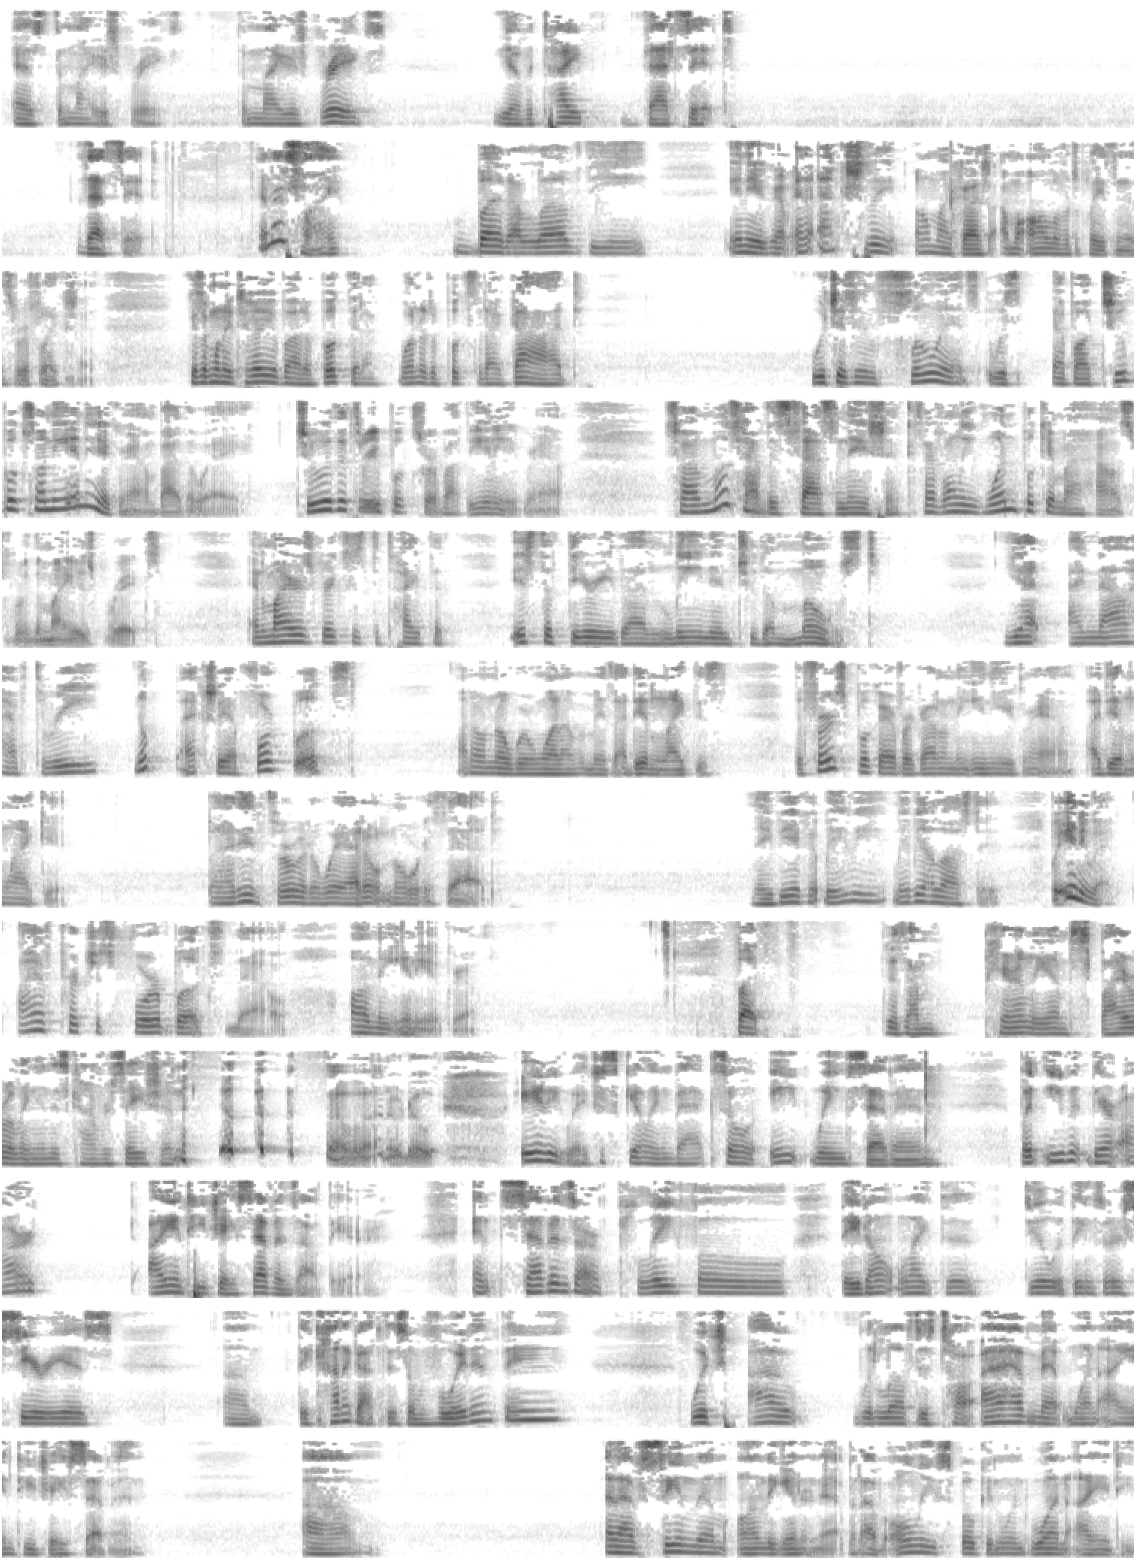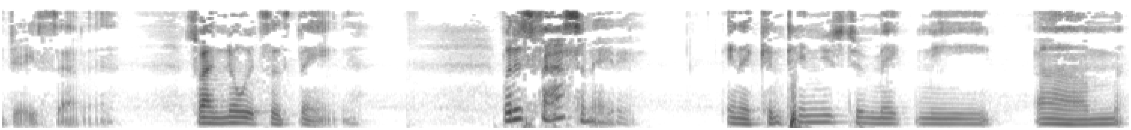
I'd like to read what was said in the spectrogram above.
as the Myers Briggs. The Myers Briggs, you have a type, that's it. That's it. And that's fine. But I love the Enneagram. And actually, oh my gosh, I'm all over the place in this reflection. Because I want to tell you about a book that I, one of the books that I got which is influenced, it was about two books on the Enneagram, by the way. Two of the three books were about the Enneagram. So I must have this fascination because I have only one book in my house for the Myers Briggs. And Myers Briggs is the type that is the theory that I lean into the most. Yet I now have three, nope, I actually have four books. I don't know where one of them is. I didn't like this. The first book I ever got on the Enneagram, I didn't like it. But I didn't throw it away. I don't know where it's at. Maybe I got, maybe, maybe I lost it. But anyway, I have purchased four books now on the Enneagram. But because I'm apparently I'm spiraling in this conversation. so I don't know. Anyway, just scaling back. So eight wing seven, but even there are INTJ sevens out there. And sevens are playful. They don't like to deal with things that are serious. Um, they kind of got this avoidant thing, which I would love to talk. I have met one INTJ seven. Um, and I've seen them on the internet, but I've only spoken with one INTJ seven. So I know it's a thing. But it's fascinating. And it continues to make me, um,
